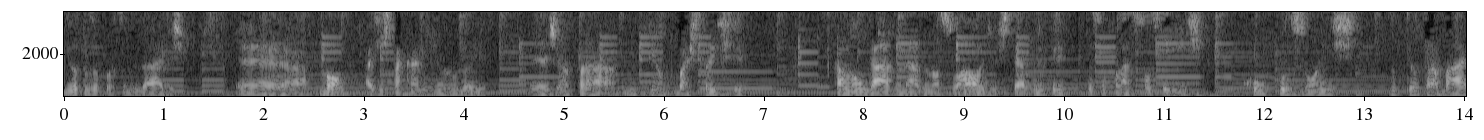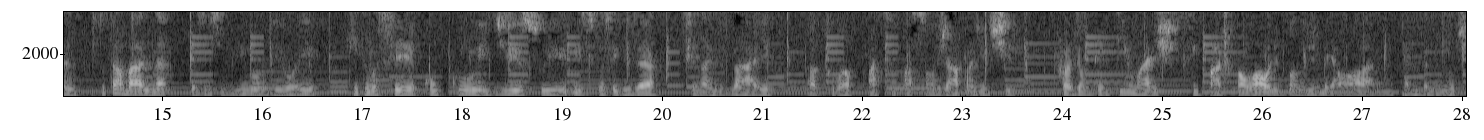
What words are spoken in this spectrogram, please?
em outras oportunidades. É, bom, a gente está caminhando aí é, já para um tempo bastante alongado né, do nosso áudio, Stefano, eu queria que você falasse só o seguinte: conclusões do teu trabalho, do trabalho né, que a gente desenvolveu aí, o que, que você conclui disso e, e se você quiser finalizar aí a tua participação já para a gente fazer um tempinho mais simpático ao áudio, em torno de meia hora, né, 40 minutos,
